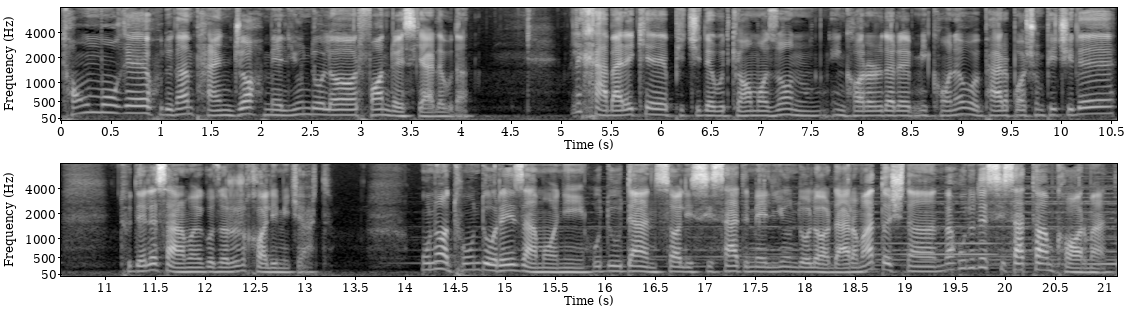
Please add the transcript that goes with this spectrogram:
تا اون موقع حدودا 50 میلیون دلار fund raise کرده بودن. ولی خبره که پیچیده بود که آمازون این کارا رو داره می‌کنه و پر پاشون پیچیده تو دل سرمایه گذاری رو خالی می‌کرد. اونا تو اون دوره زمانی حدوداً سالی 300 میلیون دلار درآمد داشتن و حدود 300 تا هم کارمند.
